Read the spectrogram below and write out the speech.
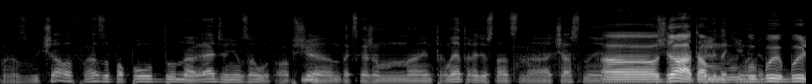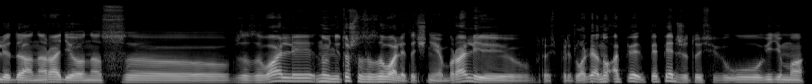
прозвучала фраза по поводу «на радио не зовут». А вообще, так скажем, на интернет-радиостанции, на частные... Вообще да, были там такие б- были, да, на радио нас э, зазывали, ну не то что зазывали, точнее брали, то есть предлагали, но опять, опять же, то есть у, видимо,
